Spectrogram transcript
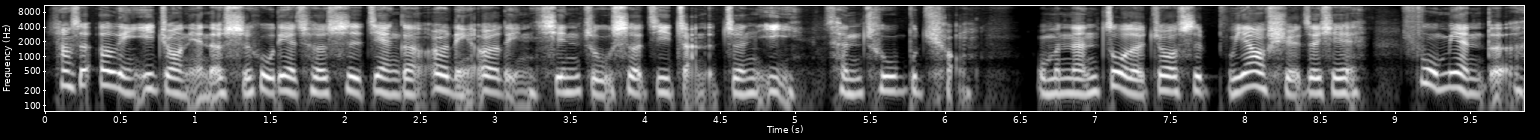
像是二零一九年的石虎列车事件跟二零二零新竹设计展的争议层出不穷。我们能做的就是不要学这些负面的、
